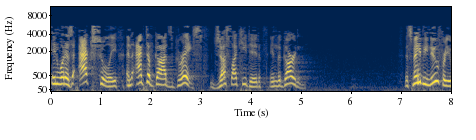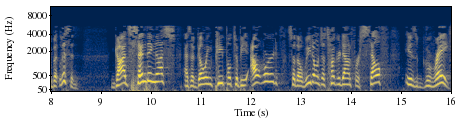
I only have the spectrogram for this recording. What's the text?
in what is actually an act of God's grace, just like He did in the garden. This may be new for you, but listen. God's sending us as a going people to be outward so that we don't just hunker down for self is grace.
